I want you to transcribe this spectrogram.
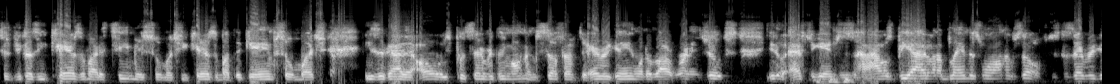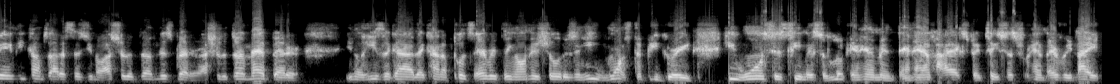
just because he cares about his teammates so much, he cares about the game so much. He's a guy that always puts everything on himself after every game. One of our running jokes, you know, after games is how's Bi going to blame this one on himself? Just because every game he comes out and says, you know, I should have done this better. I should have done that better. You know, he's a guy that kind of puts everything on his shoulders and he wants to be great. He wants his teammates to look at him and, and have high expectations for him every night.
